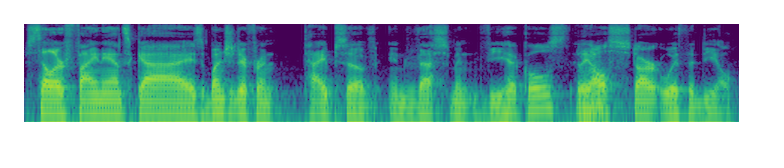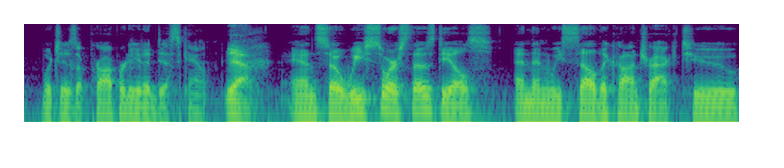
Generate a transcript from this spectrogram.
seller finance guys, a bunch of different types of investment vehicles. They all start with a deal, which is a property at a discount. Yeah. And so we source those deals and then we sell the contract to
